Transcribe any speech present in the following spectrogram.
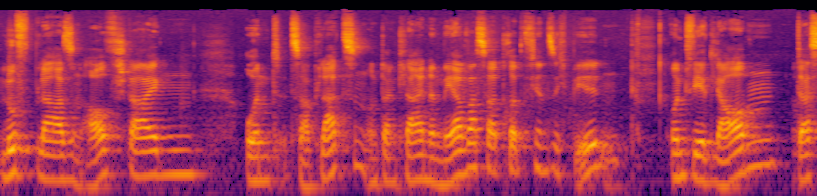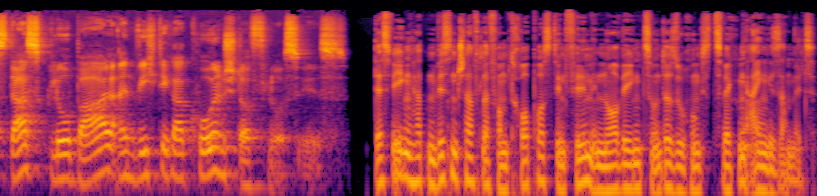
Luftblasen aufsteigen und zerplatzen und dann kleine Meerwassertröpfchen sich bilden. Und wir glauben, dass das global ein wichtiger Kohlenstofffluss ist. Deswegen hatten Wissenschaftler vom Tropos den Film in Norwegen zu Untersuchungszwecken eingesammelt.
